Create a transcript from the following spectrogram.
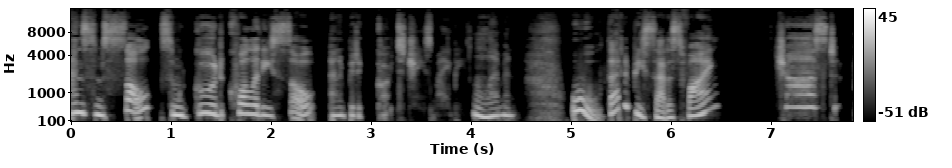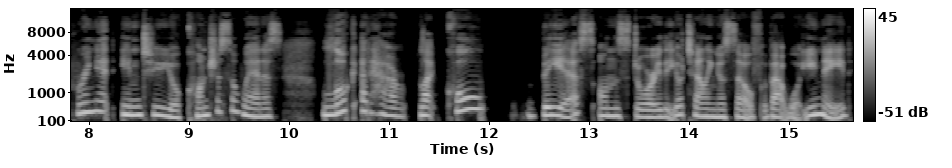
and some salt, some good quality salt, and a bit of goat's cheese, maybe lemon. Ooh, that'd be satisfying. Just bring it into your conscious awareness. Look at how, like, call BS on the story that you're telling yourself about what you need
